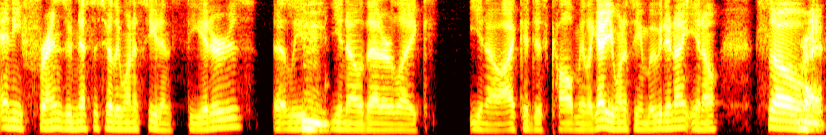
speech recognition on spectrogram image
any friends who necessarily want to see it in theaters. At least, you know, that are like, you know, I could just call me like, hey, you want to see a movie tonight? You know, so Right.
